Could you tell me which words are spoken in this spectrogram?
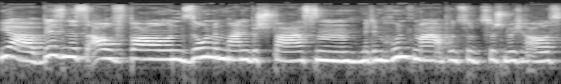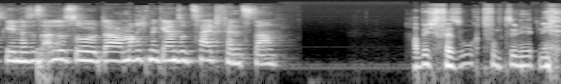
ja, Business aufbauen, Sohnemann bespaßen, mit dem Hund mal ab und zu zwischendurch rausgehen. Das ist alles so, da mache ich mir gern so Zeitfenster. Habe ich versucht, funktioniert nicht.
